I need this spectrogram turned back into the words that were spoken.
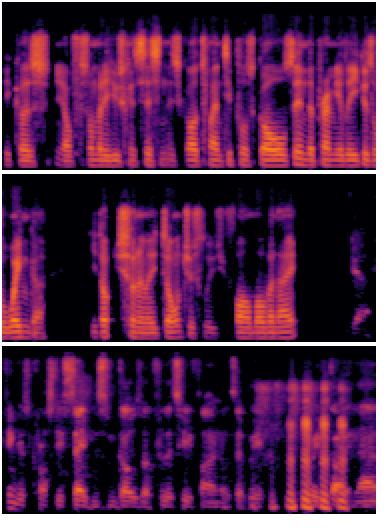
because, you know, for somebody who's consistently scored 20 plus goals in the Premier League as a winger, you don't suddenly don't just lose your form overnight. Yeah, fingers crossed he's saving some goals up for the two finals that we, we've got in there.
